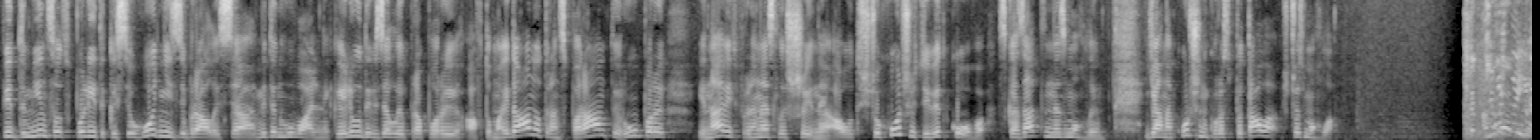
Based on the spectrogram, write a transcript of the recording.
Під Мінсоцполітики сьогодні зібралися мітингувальники. Люди взяли прапори автомайдану, транспаранти, рупори і навіть принесли шини. А от що хочуть і від кого, сказати не змогли. Яна Курченко розпитала, що змогла. Так чого ви?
